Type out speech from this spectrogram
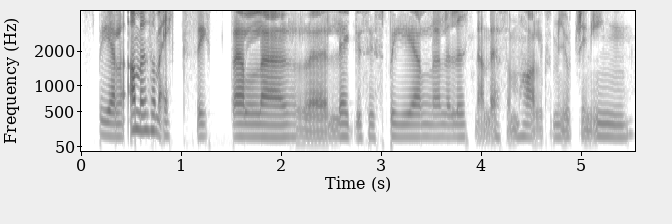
spelen, ja, men som Exit eller eh, Legacy-spel eller liknande som har liksom gjort sin in,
